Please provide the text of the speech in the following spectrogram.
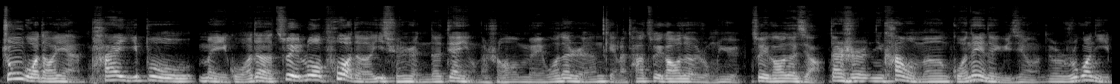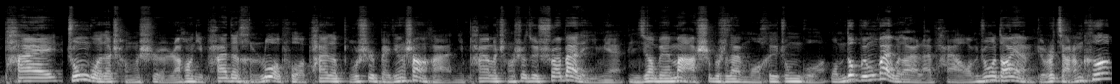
中国导演拍一部美国的最落魄的一群人的电影的时候，美国的人给了他最高的荣誉、最高的奖。但是你看我们国内的语境，就是如果你拍中国的城市，然后你拍的很落魄，拍的不是北京、上海，你拍了城市最衰败的一面，你就要被骂是不是在抹黑中国？我们都不用外国导演来拍啊，我们中国导演，比如说贾樟柯，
